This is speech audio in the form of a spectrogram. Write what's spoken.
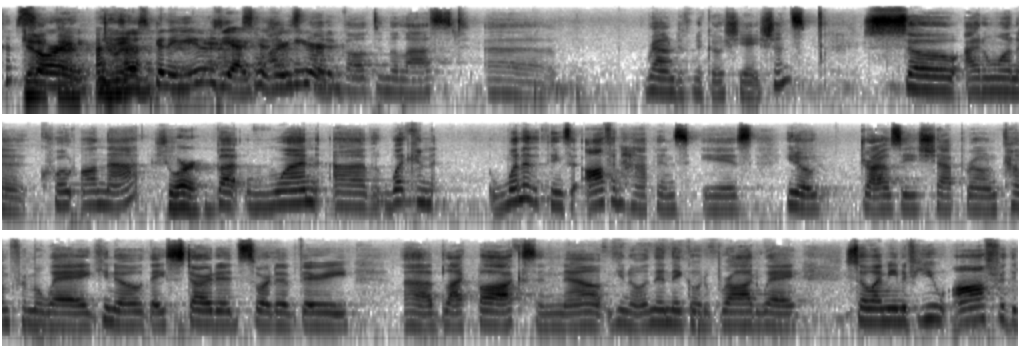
Get Sorry. I'm Do it. just gonna use you So because I you're was here. not involved in the last uh, round of negotiations, so I don't want to quote on that. Sure. But one of what can one of the things that often happens is you know drowsy chaperone come from away. You know they started sort of very uh, black box, and now you know, and then they go to Broadway. So I mean, if you offer the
